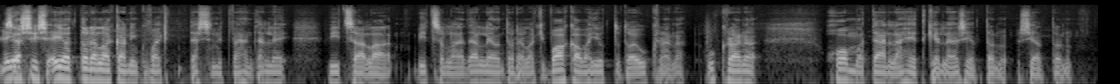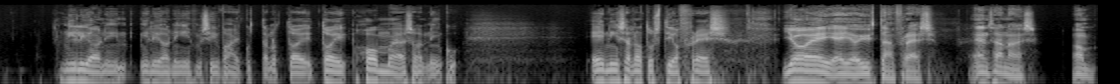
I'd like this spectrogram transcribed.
Ei, Se- ole siis, ei ole todellakaan, niin kuin vaikka tässä nyt vähän tälle vitsaillaan, vitsaillaan ja tälle on todellakin vakava juttu toi Ukraina, Ukraina homma tällä hetkellä ja sieltä on, sieltä on miljooniin, miljooniin ihmisiä vaikuttanut toi, toi homma ja se on niin kuin, ei niin sanotusti ole fresh. Joo, ei, ei ole yhtään fresh. En sanois. On,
